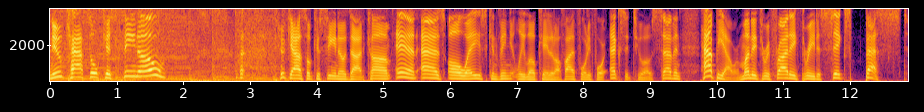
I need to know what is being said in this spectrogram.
Newcastle Casino. NewcastleCasino.com. And as always, conveniently located off I 44 exit 207. Happy hour, Monday through Friday, 3 to 6. Best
